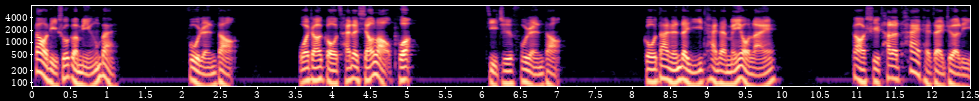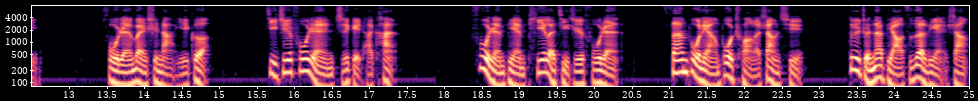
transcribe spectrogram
到底说个明白。”妇人道：“我找狗才的小老婆。”季之夫人道：“狗大人的姨太太没有来。”倒是他的太太在这里。妇人问是哪一个，季之夫人指给他看，妇人便瞥了季之夫人，三步两步闯了上去，对准那婊子的脸上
